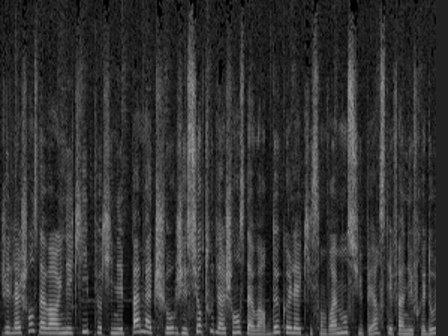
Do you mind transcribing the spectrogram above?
J'ai de la chance d'avoir une équipe qui n'est pas macho. J'ai surtout de la chance d'avoir deux collègues qui sont vraiment super, Stéphane et Fredo.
